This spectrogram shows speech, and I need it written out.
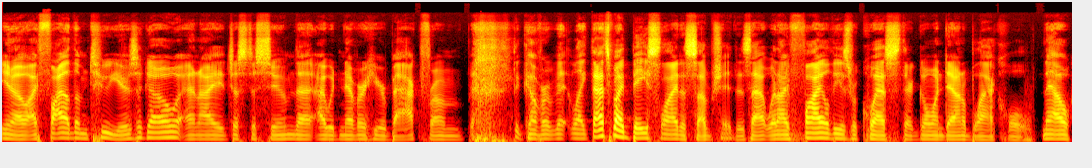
you know, I filed them two years ago and I just assumed that I would never hear back from the government. Like, that's my baseline assumption is that when I file these requests, they're going down a black hole. Now,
